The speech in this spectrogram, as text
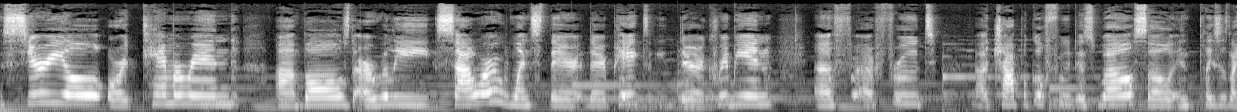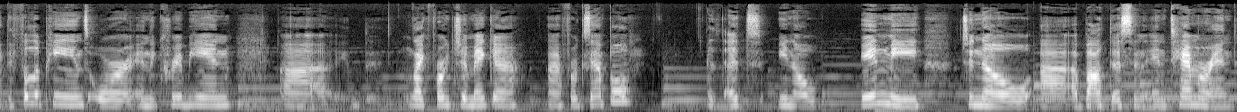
cereal or tamarind uh, balls that are really sour once they're they're picked, they're a Caribbean uh, f- uh, fruit uh, tropical fruit as well. So in places like the Philippines or in the Caribbean, uh, like for Jamaica, uh, for example, it's you know in me to know uh, about this in, in, tamarind.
